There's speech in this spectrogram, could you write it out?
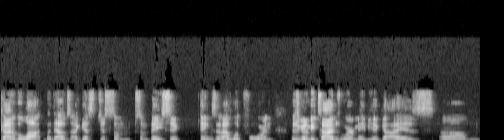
kind of a lot, but that was I guess just some some basic things that I look for. And there's going to be times where maybe a guy is um,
